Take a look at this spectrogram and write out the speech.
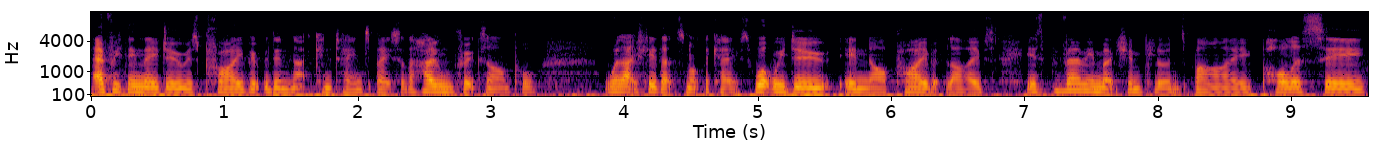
everything they do is private within that contained space. So the home, for example. Well, actually, that's not the case. What we do in our private lives is very much influenced by policy,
